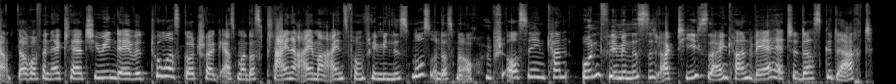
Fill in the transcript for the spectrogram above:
Ja, daraufhin erklärt Shirin David Thomas Gottschalk erstmal das kleine Einmal-Eins vom Feminismus und dass man auch hübsch aussehen kann und feministisch aktiv sein kann. Wer hätte das gedacht?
